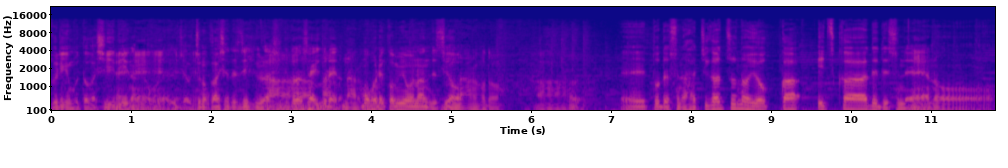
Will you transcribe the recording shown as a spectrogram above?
クリームとか CD なんかもね、ええええ。じゃあうちの会社でぜひ売らせてくださいぐらいのあーななるほど。もう惚れ込み用なんですよ。なるほど。えーっとですね8月の4日5日でですね、ええ。あの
